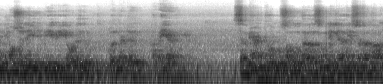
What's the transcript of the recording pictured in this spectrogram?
ഉമ്മു സുലൈം ബീവിയോട് വന്നിട്ട് പറയാണ് سمعت صوت رسول الله صلى الله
